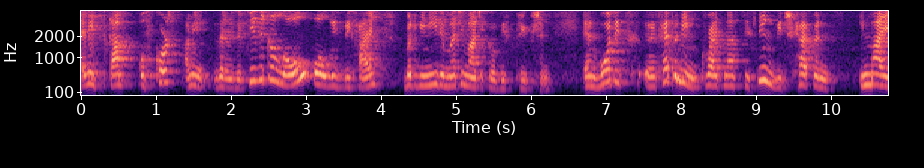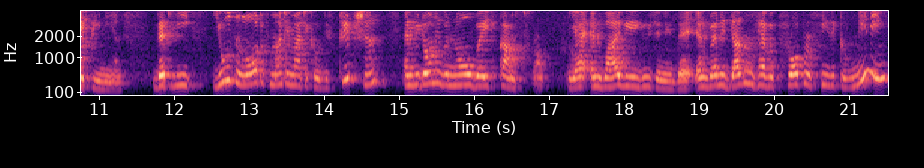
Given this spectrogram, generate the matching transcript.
and it's come of course i mean there is a physical law always behind but we need a mathematical description and what is uh, happening quite nasty thing which happens in my opinion that we use a lot of mathematical description and we don't even know where it comes from yeah and why we are using it there and when it doesn't have a proper physical meaning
